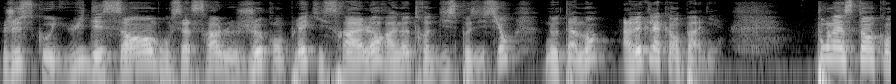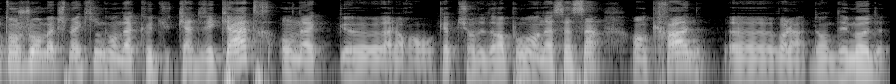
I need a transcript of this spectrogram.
jusqu'au 8 décembre où ça sera le jeu complet qui sera alors à notre disposition, notamment avec la campagne. Pour l'instant, quand on joue en matchmaking, on n'a que du 4v4, on a alors en capture de drapeau, en assassin, en crâne, euh, voilà, dans des modes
